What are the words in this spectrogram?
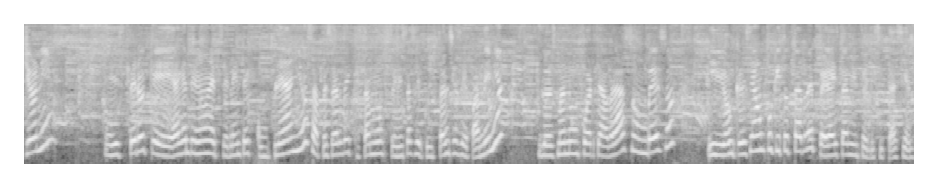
Johnny. Espero que hayan tenido un excelente cumpleaños a pesar de que estamos en estas circunstancias de pandemia. Les mando un fuerte abrazo, un beso y aunque sea un poquito tarde, pero ahí está mi felicitación.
